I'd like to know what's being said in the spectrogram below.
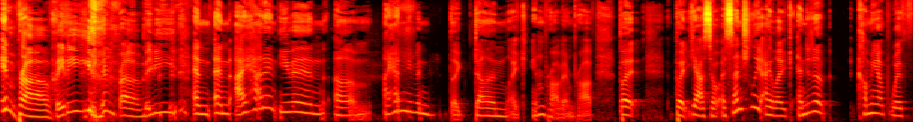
Improv, baby. improv baby and and i hadn't even um i hadn't even like done like improv improv but but yeah so essentially i like ended up coming up with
